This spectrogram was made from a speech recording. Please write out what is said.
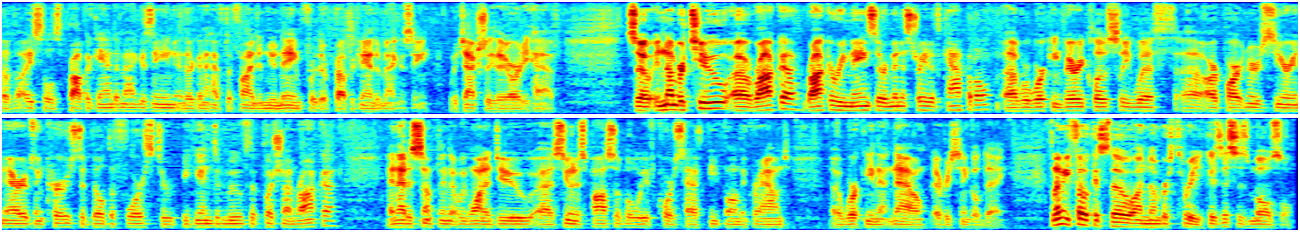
of ISIL's propaganda magazine, and they're going to have to find a new name for their propaganda magazine, which actually they already have. So in number two, uh, Raqqa. Raqqa remains their administrative capital. Uh, we're working very closely with uh, our partners, Syrian Arabs and Kurds, to build the force to begin to move the push on Raqqa. And that is something that we want to do uh, as soon as possible. We, of course, have people on the ground uh, working that now every single day. Let me focus, though, on number three, because this is Mosul.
